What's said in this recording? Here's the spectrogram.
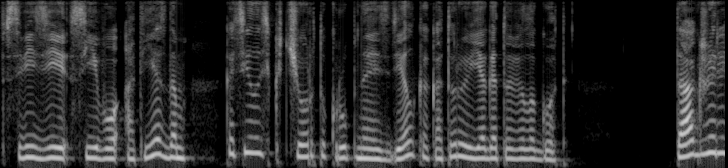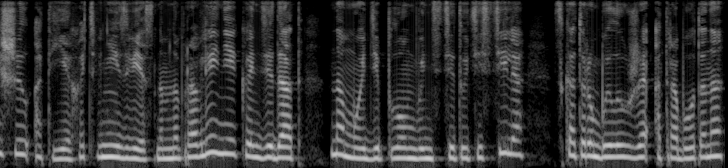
В связи с его отъездом катилась к черту крупная сделка, которую я готовила год — также решил отъехать в неизвестном направлении кандидат на мой диплом в Институте стиля, с которым было уже отработано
